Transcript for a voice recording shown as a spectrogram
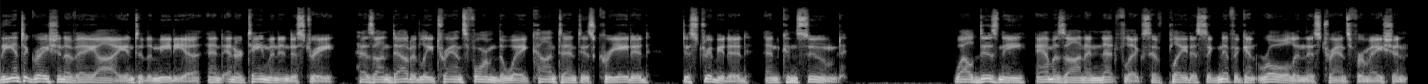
the integration of AI into the media and entertainment industry has undoubtedly transformed the way content is created, distributed, and consumed. While Disney, Amazon, and Netflix have played a significant role in this transformation,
